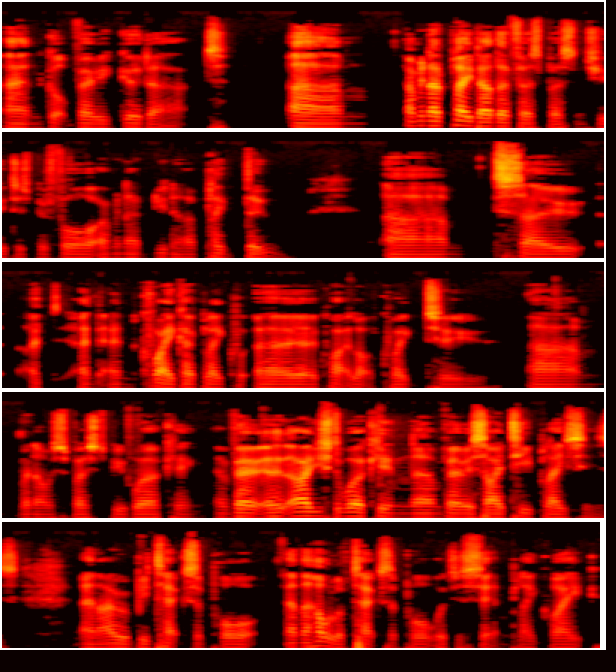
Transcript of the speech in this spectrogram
and got very good at. Um, I mean, I've played other first-person shooters before. I mean, I you know, I played Doom, um, so I, and and Quake. I played uh, quite a lot of Quake 2 um, when I was supposed to be working. Very, uh, I used to work in um, various IT places, and I would be tech support, and the whole of tech support would just sit and play Quake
